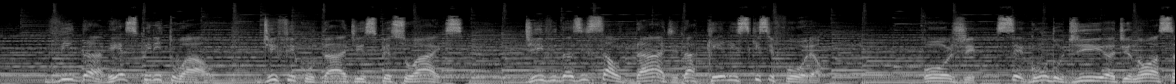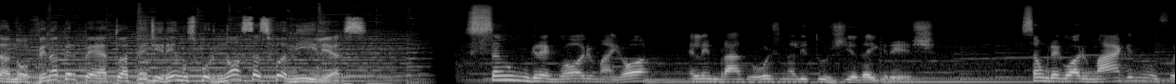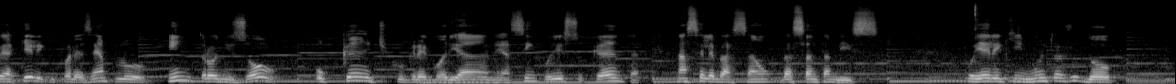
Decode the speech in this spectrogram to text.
vida espiritual, dificuldades pessoais dívidas e saudade daqueles que se foram. Hoje, segundo dia de nossa novena perpétua, pediremos por nossas famílias. São Gregório Maior é lembrado hoje na liturgia da igreja. São Gregório Magno foi aquele que, por exemplo, entronizou o cântico gregoriano e assim por isso canta na celebração da Santa Missa. Foi ele que muito ajudou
